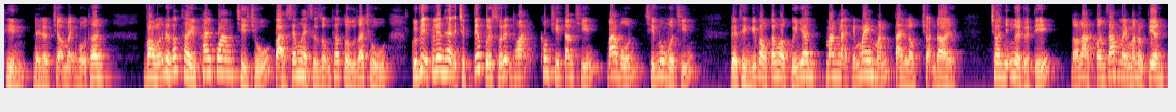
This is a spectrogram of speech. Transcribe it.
Thìn để được trợ mệnh hộ thân. Vòng đã được các thầy khai quang chỉ chú và xem ngày sử dụng theo tuổi của gia chủ. Quý vị cứ liên hệ trực tiếp với số điện thoại 0989 34 9119 để thỉnh cái vòng tam hợp quý nhân mang lại cái may mắn tài lộc trọn đời cho những người tuổi Tý. Đó là con giáp may mắn đầu tiên.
